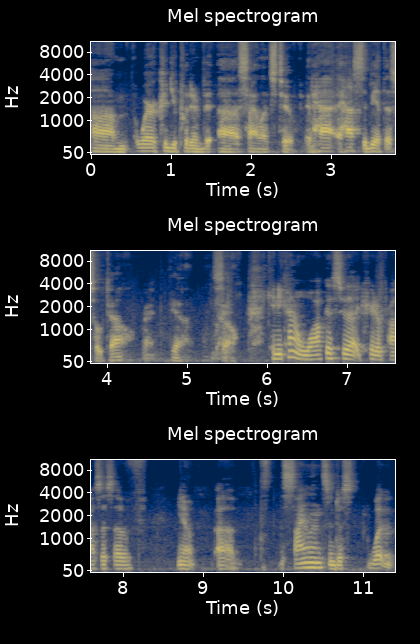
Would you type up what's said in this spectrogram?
um, where could you put in uh, Silence Two? It, ha- it has to be at this hotel. Right. Yeah. So Can you kind of walk us through that creative process of, you know, uh, the silence and just what,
